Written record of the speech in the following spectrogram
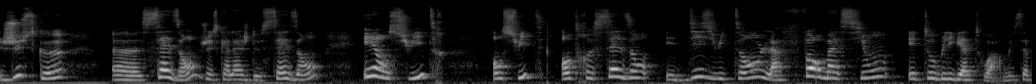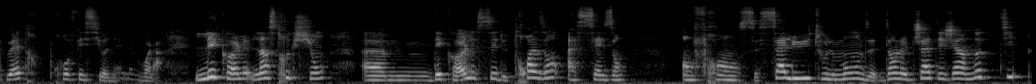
Jusque 16 euh, ans, jusqu'à l'âge de 16 ans, et ensuite, Ensuite, entre 16 ans et 18 ans, la formation est obligatoire, mais ça peut être professionnel. Voilà. L'école, l'instruction euh, d'école, c'est de 3 ans à 16 ans en France. Salut tout le monde dans le chat et j'ai un autre type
